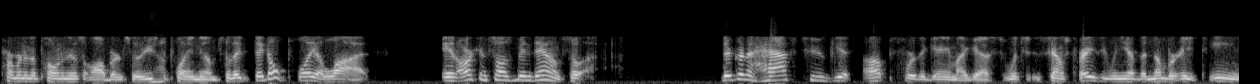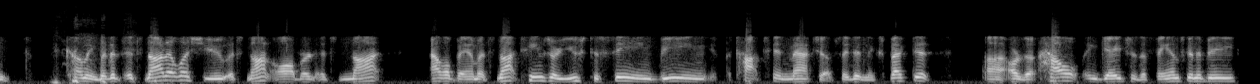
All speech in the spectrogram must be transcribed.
permanent opponent is Auburn, so they're used yep. to playing them. So they they don't play a lot, and Arkansas has been down. So they're going to have to get up for the game, I guess. Which sounds crazy when you have the number eighteen coming, but it, it's not LSU, it's not Auburn, it's not Alabama, it's not teams are used to seeing being top ten matchups. They didn't expect it. Uh, or the how engaged are the fans going to be?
